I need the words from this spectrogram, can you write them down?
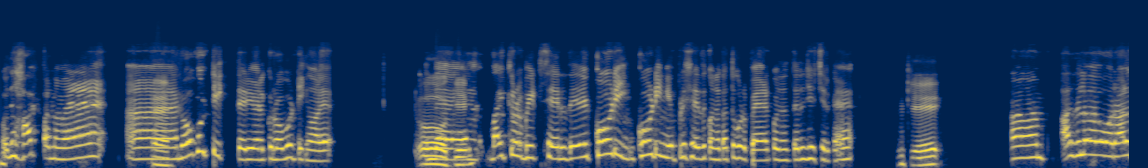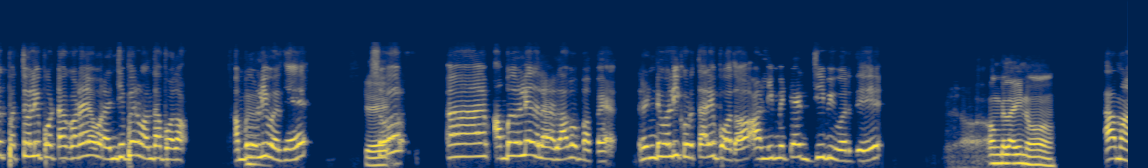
கொஞ்சம் ஹேக் பண்ணுவேன். ரோபோட்டிக் தெரியும் எனக்கு ரோபோட்டிக் ஓகே. மைக்ரோ பீட் செய்யறது கோடிங் கோடிங் எப்படி செய்யறது கொஞ்சம் கத்து கொடுப்பேன் கொஞ்சம் தெரிஞ்சு வச்சிருக்கேன். ஓகே. அதுல ஒரு ஆளுக்கு பத்து வழி போட்டா கூட ஒரு அஞ்சு பேர் வந்தா போதும். ஐம்பது. வழி வருது. சோ ஐம்பது வழி அதுல லாபம் பார்ப்பேன். ரெண்டு வழி கொடுத்தாலே போதும். அன்லிமிட்டெட் ஜிபி வருது. உங்க லைனும் ஆமா.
